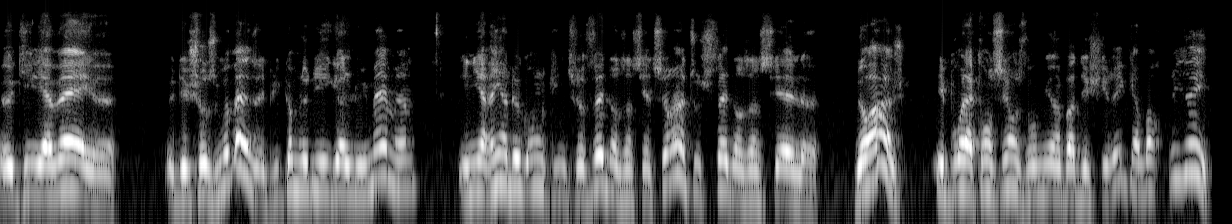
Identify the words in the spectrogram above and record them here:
euh, qu'il y avait euh, des choses mauvaises. Et puis, comme le dit Hegel lui-même, hein, il n'y a rien de grand qui ne se fait dans un ciel serein, tout se fait dans un ciel euh, d'orage. Et pour la conscience, vaut mieux un bas déchiré qu'un bord brisé.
